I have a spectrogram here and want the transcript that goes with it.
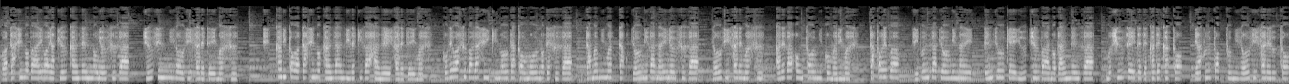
私の場合は野球関連のニュースが、中心に表示されています。しっかりと私の観覧履歴が反映されています。これは素晴らしい機能だと思うのですが、たまに全く興味がないニュースが、表示されます。あれが本当に困ります。例えば、自分が興味ない、炎上系 YouTuber の顔面が、無修正でデカデカと、Yahoo トップに表示されると、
